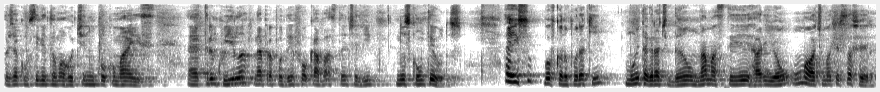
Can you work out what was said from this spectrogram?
eu já consiga ter uma rotina um pouco mais é, tranquila né, para poder focar bastante ali nos conteúdos. É isso, vou ficando por aqui. Muita gratidão, Namastê, Harion, uma ótima terça-feira.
